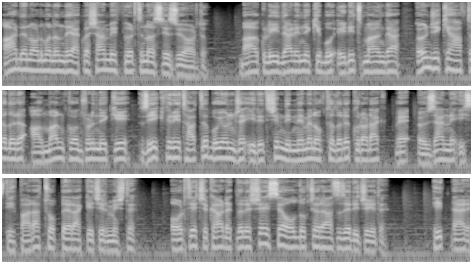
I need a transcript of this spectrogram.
Arden Ormanı'nda yaklaşan bir fırtına seziyordu. Bauk liderliğindeki bu elit manga, önceki haftaları Alman kontrolündeki Siegfried hattı boyunca iletişim dinleme noktaları kurarak ve özenle istihbarat toplayarak geçirmişti. Ortaya çıkardıkları şey ise oldukça rahatsız ediciydi. Hitler,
